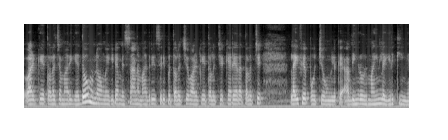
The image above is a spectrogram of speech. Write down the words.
வாழ்க்கையை தொலைச்ச மாதிரி ஏதோ ஒன்று உங்ககிட்ட மிஸ் ஆன மாதிரி சிரிப்பு தொலைச்சி வாழ்க்கையை தொலைச்சி கெரியரை தொலைச்சி லைஃபே போச்சு உங்களுக்கு அப்படிங்கிற ஒரு மைண்டில் இருக்கீங்க.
